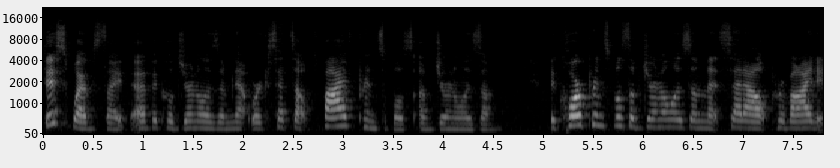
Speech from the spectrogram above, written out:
This website, the Ethical Journalism Network, sets out five principles of journalism. The core principles of journalism that set out provide an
